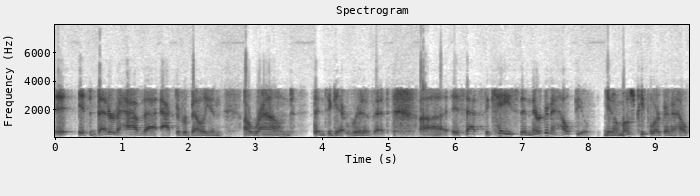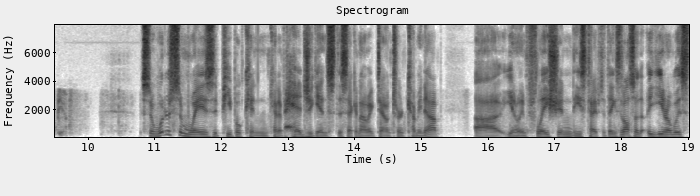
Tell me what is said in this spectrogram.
it, it's better to have that act of rebellion around than to get rid of it? Uh, if that's the case, then they're going to help you. You know, most people are going to help you. So, what are some ways that people can kind of hedge against this economic downturn coming up? Uh, you know, inflation, these types of things, and also, you know, it's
